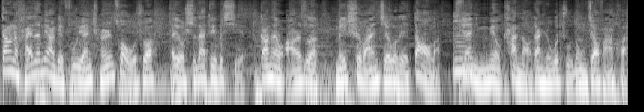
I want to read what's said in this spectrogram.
当着孩子面给服务员承认错误，说：“哎呦，实在对不起，刚才我儿子没吃完，结果给倒了。虽然你们没有看到，但是我主动交罚款，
